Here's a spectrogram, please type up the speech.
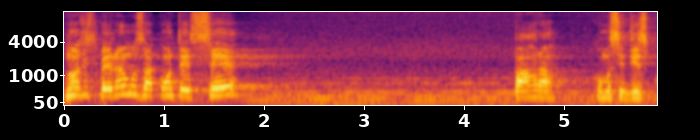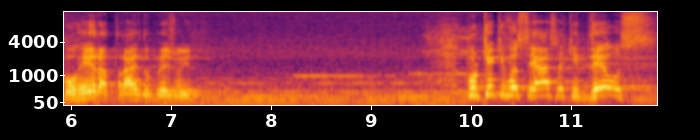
Nós esperamos acontecer para como se diz, correr atrás do prejuízo? Por que, que você acha que Deus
